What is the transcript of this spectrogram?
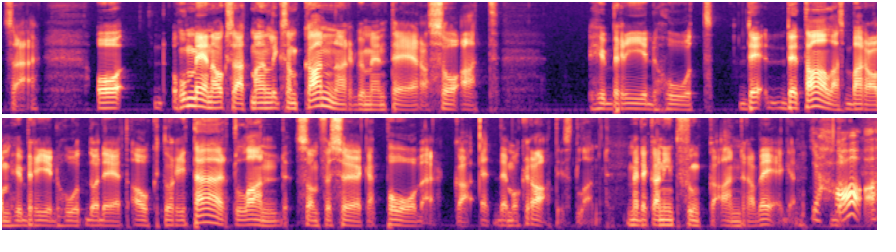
Så här. Och hon menar också att man liksom kan argumentera så att hybridhot det, det talas bara om hybridhot då det är ett auktoritärt land som försöker påverka ett demokratiskt land. Men det kan inte funka andra vägen. Jaha.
